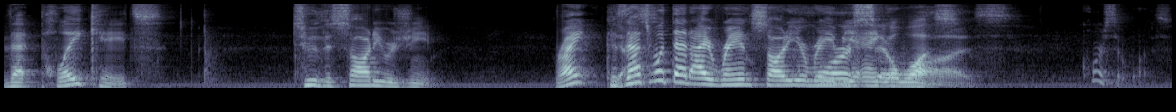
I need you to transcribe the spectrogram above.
that placates to the Saudi regime. Right? Because that's what that Iran Saudi Arabia angle it was. Of course it was.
